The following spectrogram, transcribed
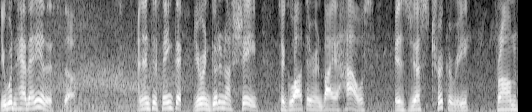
you wouldn't have any of this stuff. And then to think that you're in good enough shape to go out there and buy a house is just trickery from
